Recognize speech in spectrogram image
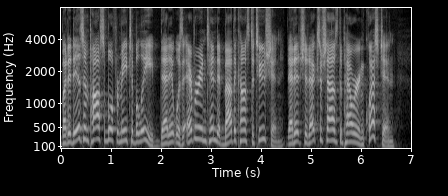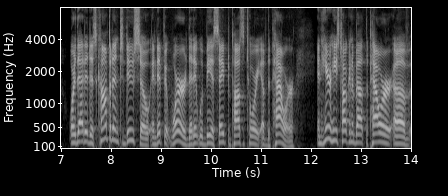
But it is impossible for me to believe that it was ever intended by the Constitution that it should exercise the power in question, or that it is competent to do so, and if it were, that it would be a safe depository of the power. And here he's talking about the power of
